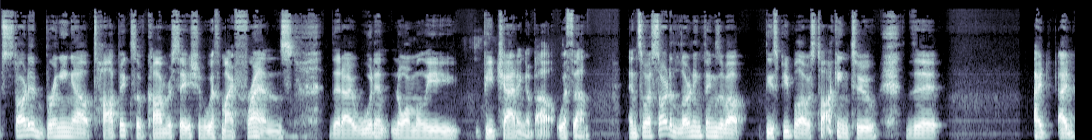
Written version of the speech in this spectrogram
started bringing out topics of conversation with my friends that I wouldn't normally be chatting about with them. And so I started learning things about these people I was talking to that I I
